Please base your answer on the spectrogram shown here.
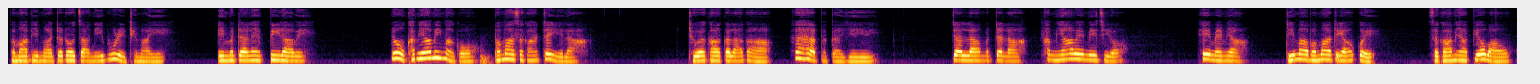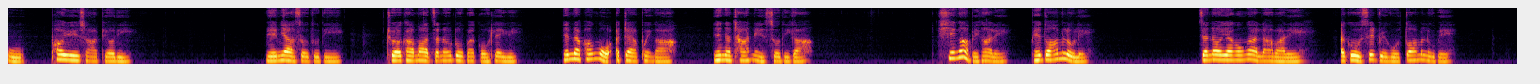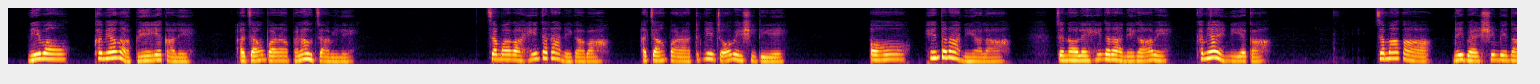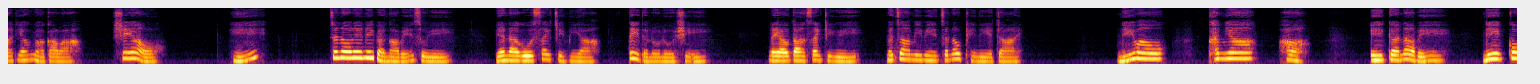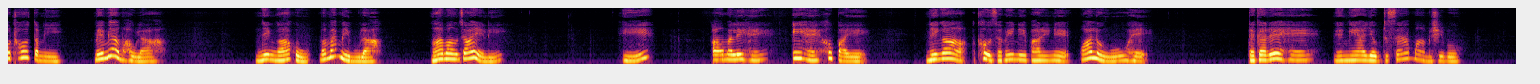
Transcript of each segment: ဗမာပြည်မှာတော်တော်ကြာနေဘူးတွေထင်ပါရဲ့အင်မတန်လဲပြီးတာပဲတို့ခမည်းမိမကောဗမာစကားတက်ရလားထိုအခါကလားကဟက်ဟက်ပပရေးရေးတက်လားမတက်လားခမည်းပဲမေးကြည့်တော့ဟေးမဲများဒီမှာဗမာတယောက်ကွယ်စကားများပြောပါအောင်ဟုဖောက်ရွေးစွာပြောသည်မြဲမြဆိုသူသည်ထိုအခါမှကျွန်ုပ်တို့ဘက်ကိုလှည့်၍မျက်နှာဖုံးကိုအတန်ဖွင့်ကာမျက်နှာထားနှင့်ဆိုသည်က ရှင်ကဘယ်ကလဲဘယ်သွားမလို့လဲကျွန်တော်ရန်ကုန်ကလာပါတယ်အခုစစ်တွေကိုသွားမလို့ပဲနေပါဦးခမည်းကဘယ်ရက်ကလဲအကြောင်းပါတာဘလောက်ကြာပြီလဲကျမကဟင်းတရနေကပါအကြောင်းပါတာတစ်နှစ်ကျော်ပဲရှိသေးတယ်အော်ဟင်းတရနေရလားကျွန်တော်လည်းဟင်းတရနေကပဲခမည်းရဲ့နေရက်ကကျမကနေဗန်ရှင်ပင်သာတယောက်ရွာကပါရှင်းရအောင်ဟင် ကျွန်တော်လည်းနိဗ္ဗာန်ကပဲဆိုရင်မျက်နာကိုစိုက်ကြည့်မိရာသိတယ်လို့လို့ရှိ၏နှစ်ယောက်သားစိုက်ကြည့်၍မကြမီပင်ကျွန်ုပ်ထင်သည့်အတိုင်းနေပါဦးခမညာဟာအေကန္နာပဲနင်ကိုထိုးသမီးမဲမြမဟုတ်လားနင်ငါ့ကိုမမတ်မိဘူးလားငါမောင်ကြားရဲ့လေဟေးအောင်မလေးဟဲ့အေးဟဲ့ဟုတ်ပါရဲ့နင်ကအခုစပိန်နေပါရီနဲ့ဝါလို့ဟဲ့ တကယ်တဲ့ဟဲငငယ်ရုပ်တစမ်းမှမရှိဘူး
